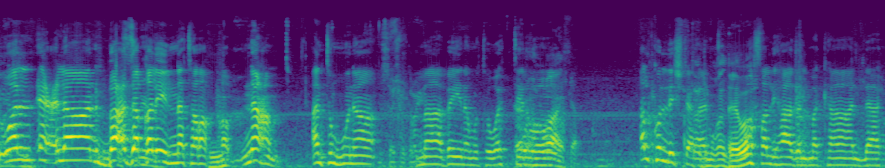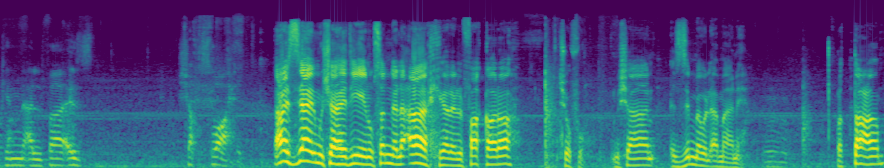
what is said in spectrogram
والإعلان بعد قليل. نترقب. نعم. أنتم هنا ما بين متوتر وواثق الكل اجتهد. أيوة. وصل لهذا المكان لكن الفائز شخص واحد. أعزائي المشاهدين وصلنا لآخر الفقرة. شوفوا مشان الذمة والأمانة. الطعم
